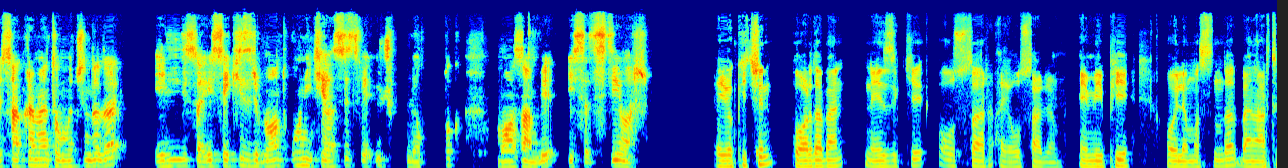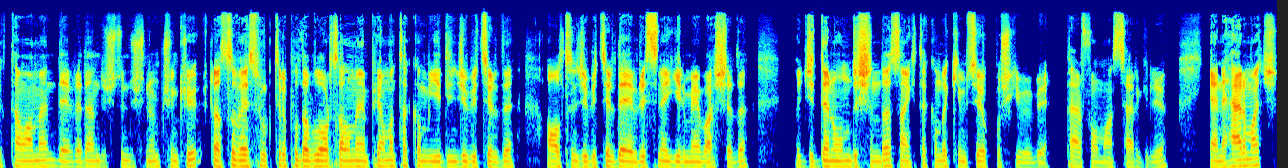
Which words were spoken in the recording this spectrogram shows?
Sacramento maçında da 50 sayı, 8 rebound, 12 asist ve 3 blokluk muazzam bir istatistiği var. E yok için bu arada ben ne yazık ki All-Star, ay All-Star diyorum, MVP oylamasında ben artık tamamen devreden düştüğünü düşünüyorum. Çünkü Russell Westbrook triple double ortalama yapıyor ama takım 7. bitirdi, 6. bitirdi, evresine girmeye başladı. Cidden onun dışında sanki takımda kimse yokmuş gibi bir performans sergiliyor. Yani her maç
